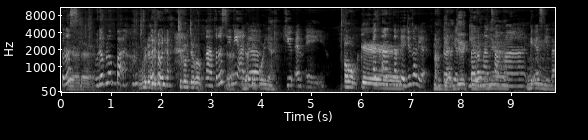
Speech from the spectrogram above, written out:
Terus Ya udah. udah belum Pak? Udah, cukup cukup. Nah, terus Ya, ini udah ada keponya. Q&A. Oke. Nanti aja kali ya Nanti terakhir aja barengan sama GS Hmm. kita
